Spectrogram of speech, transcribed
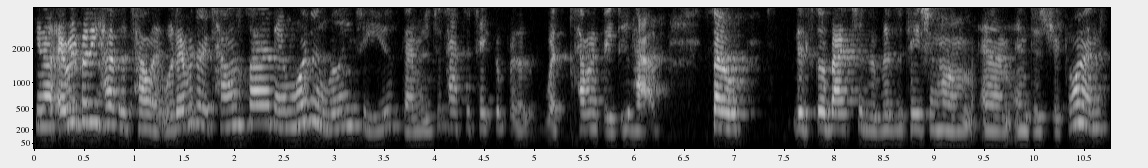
You know, everybody has a talent. Whatever their talents are, they're more than willing to use them. You just have to take them for the, what talent they do have. So let's go back to the visitation home um, in District One.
